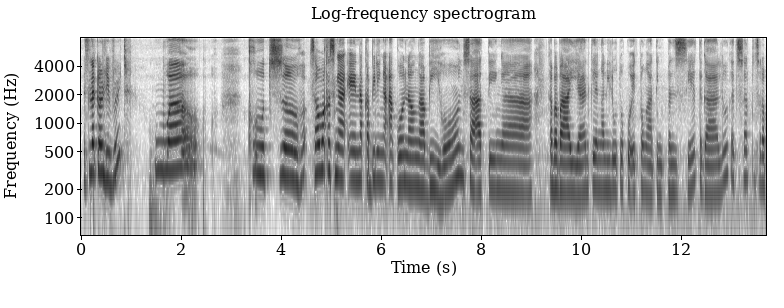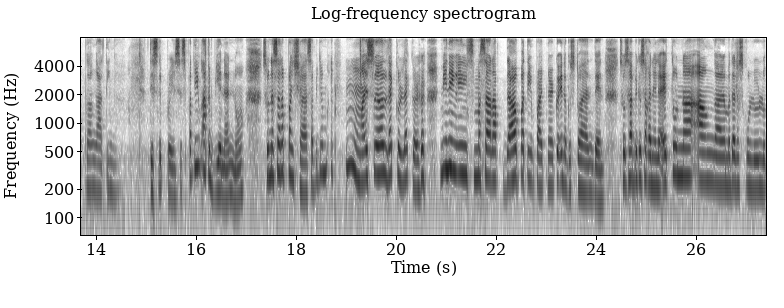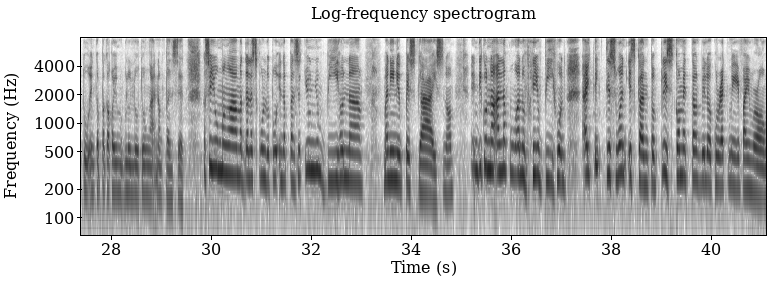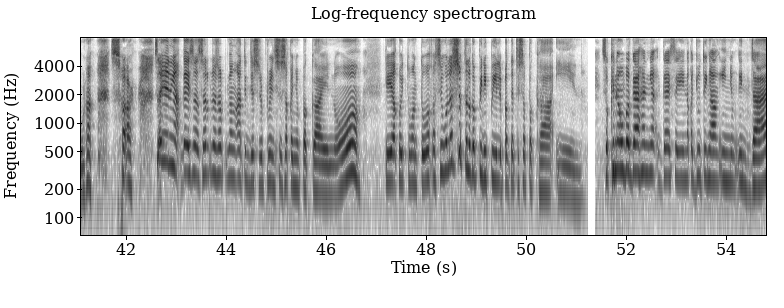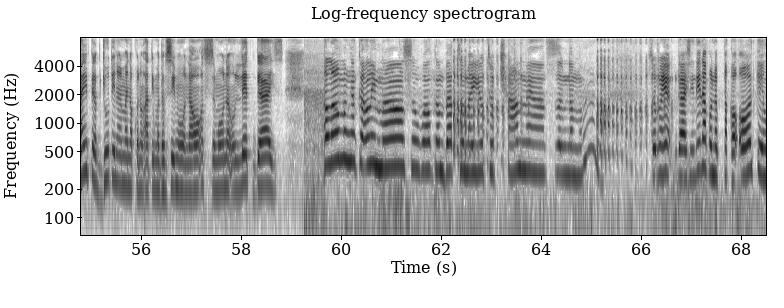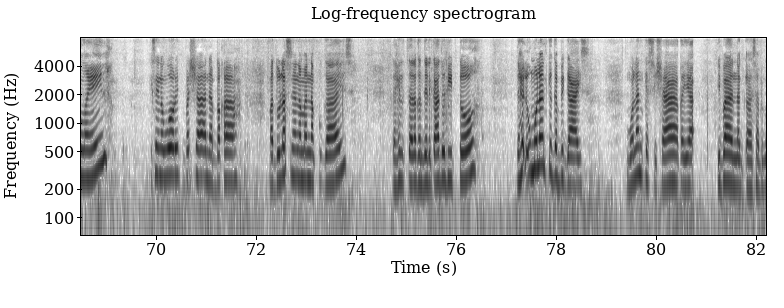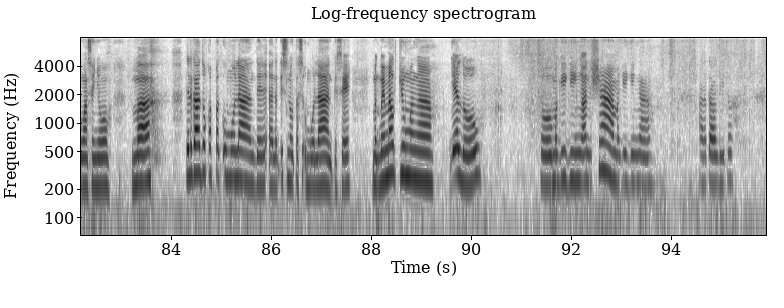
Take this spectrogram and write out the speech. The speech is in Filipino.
It's like our liver. Wow! Kutso. Sa wakas nga, eh, nakabili nga ako ng ah, bihon sa ating ah, kababayan. Kaya nga niluto ko itong ating pansit, Tagalog. At sarap, sarap nga ang ating Disney princess. Pati yung aking biyanan, no? So, nasarapan siya. Sabi niya, hmm, it's uh, lekker, lekker. Meaning, is masarap daw. Pati yung partner ko, eh, nagustuhan din. So, sabi ko sa kanila, ito na ang ah, madalas kong lulutuin kapag ako yung magluluto nga ng pansit. Kasi yung mga madalas kong lutuin na pansit, yun yung bihon na maninipis, guys, no? Hindi ko na alam kung ano ba yung bihon. I think this one is canton. Please, comment down below. Correct me if I'm wrong. Sorry. So, ayan nga, guys. Sarap na sarap ng ating Disney princess sa kanyang pagkain, no? Kaya ako'y tuwan-tuwa kasi wala siya talaga pinipili pagdating sa pagkain. So, kinaumagahan nga, guys, ay naka-duty nga ang inyong inday. Pinag-duty na naman ako ng ating Madam Simona. O, si Simona ulit, guys. Hello mga kaalimaw! So welcome back to my YouTube channel. So naman. So ngayon guys, hindi na ako nagpaka-on kay Lane. Kasi na-worried pa siya na baka madulas na naman ako guys. Dahil talagang delikado dito. Dahil umulan kagabi guys. Umulan kasi siya. Kaya, di ba, nag, ah, sabi ko nga sa inyo, ma, delikado kapag umulan, de, ah, nag-snow tas umulan. Kasi, magme-melt yung mga yellow. So, magiging, ano siya, magiging, ah, ano tawag dito?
